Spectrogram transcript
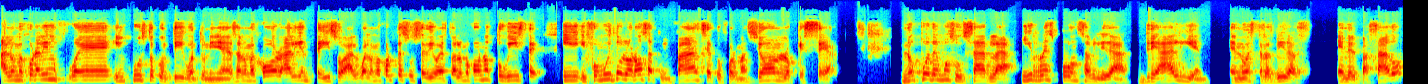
a lo mejor alguien fue injusto contigo en tu niñez, a lo mejor alguien te hizo algo, a lo mejor te sucedió esto, a lo mejor no tuviste y, y fue muy dolorosa tu infancia, tu formación, lo que sea. No podemos usar la irresponsabilidad de alguien en nuestras vidas en el pasado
